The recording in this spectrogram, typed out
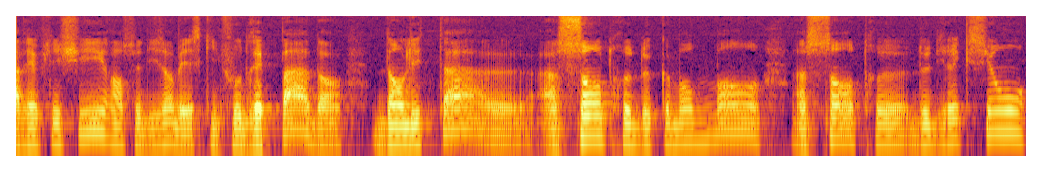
réfléchir en se disant mais est-ce qu'il ne faudrait pas dans, dans l'État euh, un centre de commandement, un centre de direction,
